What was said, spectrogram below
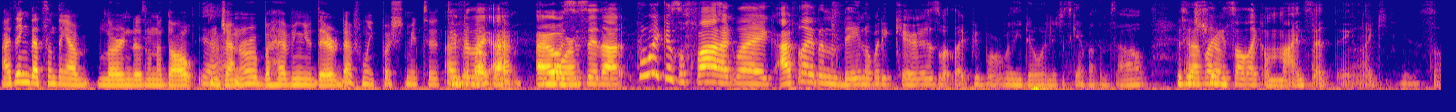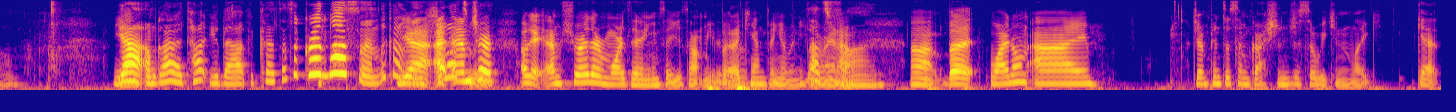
I think that's something I've learned as an adult Yeah. in general, but having you there definitely pushed me to think I feel about like that I, I always say that nobody gives a fuck. Like I feel like at the end of the day, nobody cares what like people are really doing. They just care about themselves. This and I feel like true. it's all like a mindset thing. Like so, Yeah. I'm glad I taught you that because that's a great lesson. Look at Yeah, me. Out I'm sure. me. Okay, I'm sure there are more things that you taught me, but I can't think of anything That's right now. fine. Uh, but why don't I jump into some questions just so we can like get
